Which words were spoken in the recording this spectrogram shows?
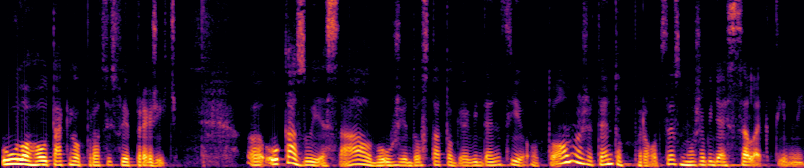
úlohou takého procesu je prežiť. E, ukazuje sa, alebo už je dostatok evidencie o tom, že tento proces môže byť aj selektívny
